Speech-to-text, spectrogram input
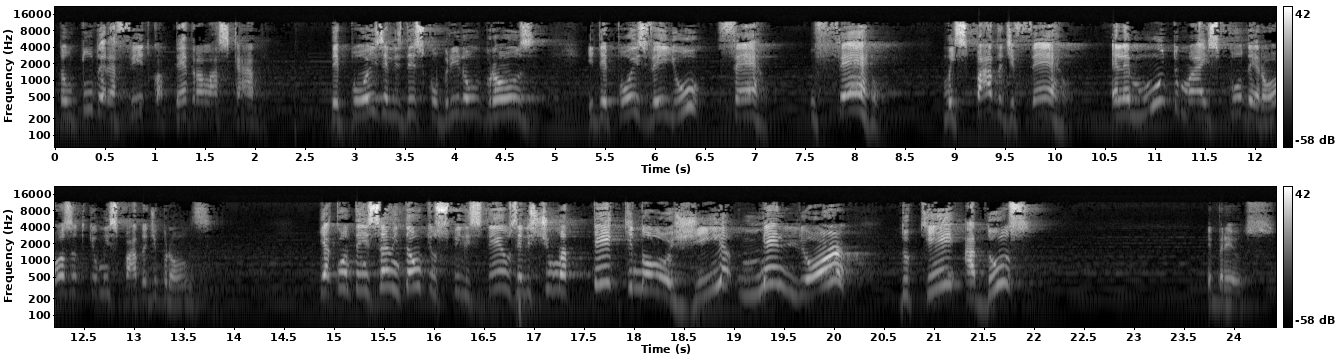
Então tudo era feito com a pedra lascada. Depois eles descobriram o bronze. E depois veio o ferro. O ferro, uma espada de ferro, ela é muito mais poderosa do que uma espada de bronze. E aconteceu então que os filisteus, eles tinham uma tecnologia melhor do que a dos hebreus.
